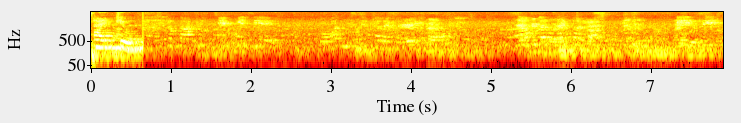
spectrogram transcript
Thank you. Thank you.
